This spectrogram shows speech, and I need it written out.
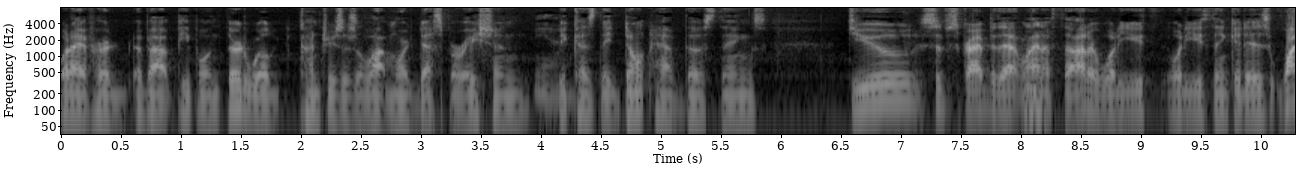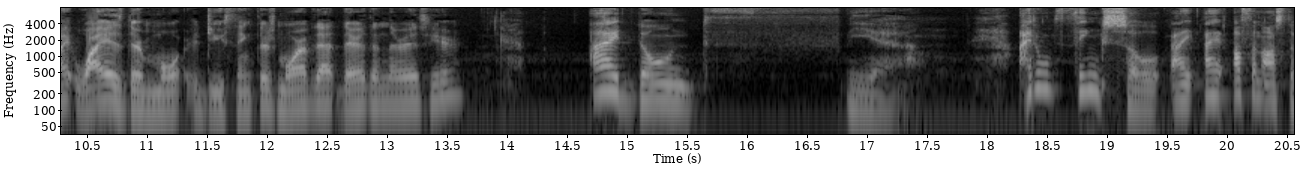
What I've heard about people in third world countries, there's a lot more desperation Yeah. because they don't have those things. Do you subscribe to that line of thought, or what do you what do you think it is? Why why is there more? Do you think there's more of that there than there is here? I don't. Yeah. I don't think so. I, I often ask the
